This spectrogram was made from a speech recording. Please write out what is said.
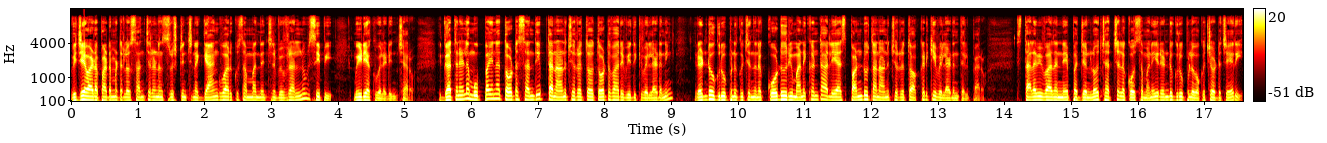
విజయవాడ పడమటలో సంచలనం సృష్టించిన గ్యాంగ్ వార్కు సంబంధించిన వివరాలను సిపి మీడియాకు వెల్లడించారు. గత నెల ముప్పైన తోట సందీప్ తన అనుచరులతో తోటవారి వీధికి వెళ్ళాడని రెండో గ్రూపునకు చెందిన కోడూరి మణికంఠ అలియాస్ పండు తన అనుచరులతో అక్కడికి వెళ్ళాడని తెలిపారు. స్థల వివాదం నేపథ్యంలో చర్చల కోసమని రెండు గ్రూపులు ఒకచోట చేరి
